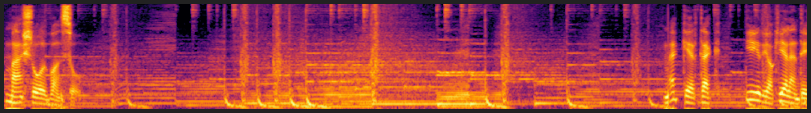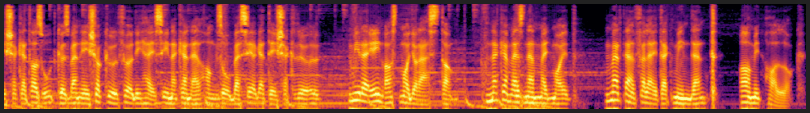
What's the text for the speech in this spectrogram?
másról van szó. Megkértek, írjak jelentéseket az útközben és a külföldi helyszíneken elhangzó beszélgetésekről, mire én azt magyaráztam. Nekem ez nem megy majd, mert elfelejtek mindent, amit hallok.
